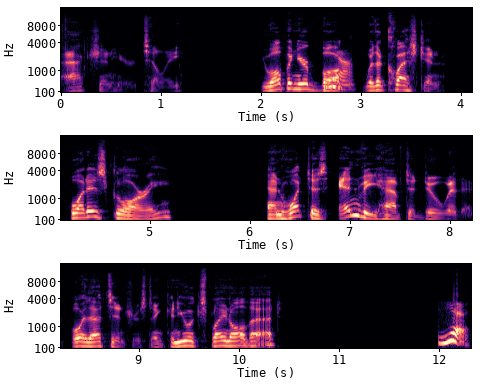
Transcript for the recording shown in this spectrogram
action here, Tilly. You open your book yeah. with a question What is glory? And what does envy have to do with it? Boy, that's interesting. Can you explain all that? Yes.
